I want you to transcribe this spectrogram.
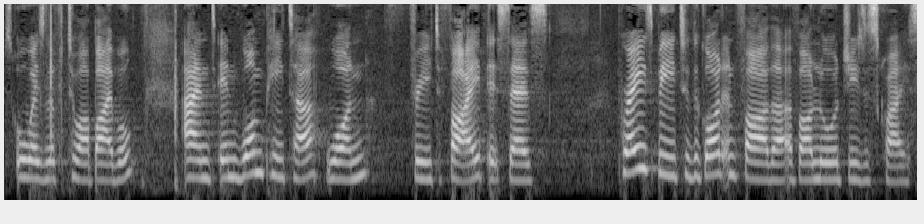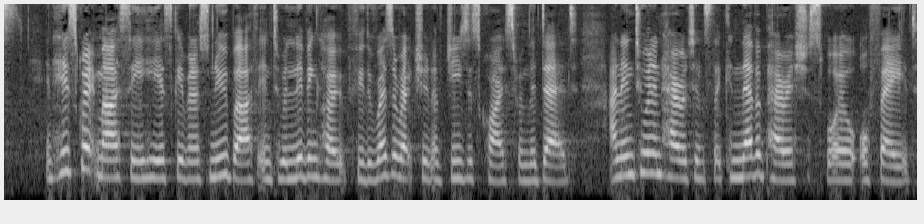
is always look to our Bible. And in 1 Peter 1 3 to 5, it says, Praise be to the God and Father of our Lord Jesus Christ. In his great mercy, he has given us new birth into a living hope through the resurrection of Jesus Christ from the dead, and into an inheritance that can never perish, spoil, or fade.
